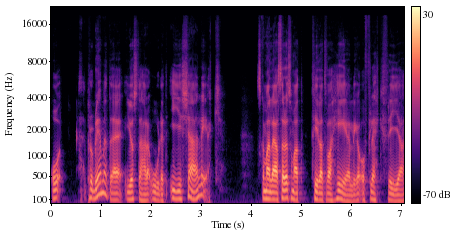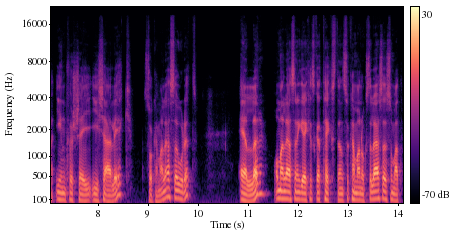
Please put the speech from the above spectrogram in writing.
Och Problemet är just det här ordet i kärlek. Ska man läsa det som att till att vara heliga och fläckfria inför sig i kärlek? Så kan man läsa ordet. Eller om man läser den grekiska texten så kan man också läsa det som att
